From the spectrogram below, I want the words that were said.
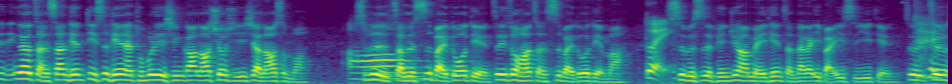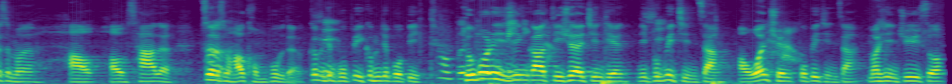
应该涨三天，第四天还突破历史新高，然后休息一下，然后什么？是不是涨了四百多点？这一周好像涨四百多点嘛？对，是不是平均好像每一天涨大概一百一十一点？这这有什么好好差的？这有什么好恐怖的？根本就不必，根本就不必突破历史新高。的确在今天，你不必紧张，好，完全不必紧张。毛信，你继续说。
